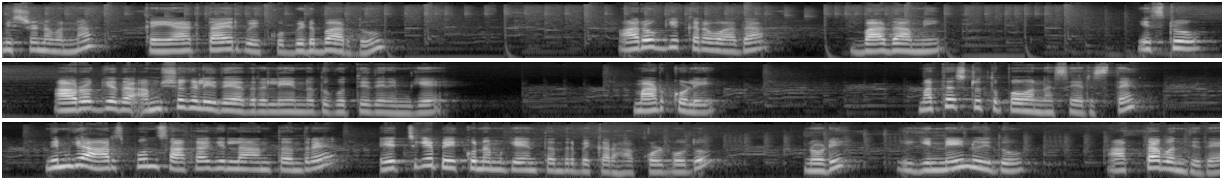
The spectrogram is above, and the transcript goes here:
ಮಿಶ್ರಣವನ್ನು ಕೈಯಾಡ್ತಾ ಇರಬೇಕು, ಬಿಡಬಾರ್ದು. ಆರೋಗ್ಯಕರವಾದ ಬಾದಾಮಿ, ಎಷ್ಟು ಆರೋಗ್ಯದ ಅಂಶಗಳಿದೆ ಅದರಲ್ಲಿ ಅನ್ನೋದು ಗೊತ್ತಿದೆ ನಿಮಗೆ. ಮಾಡ್ಕೊಳ್ಳಿ. ಮತ್ತಷ್ಟು ತುಪ್ಪವನ್ನು ಸೇರಿಸ್ದೆ. ನಿಮಗೆ ಆರು ಸ್ಪೂನ್ ಸಾಕಾಗಿಲ್ಲ ಅಂತಂದರೆ ಹೆಚ್ಚಿಗೆ ಬೇಕು ನಮಗೆ ಅಂತಂದರೆ ಬೇಕಾದ್ರೆ ಹಾಕ್ಕೊಳ್ಬೋದು. ನೋಡಿ, ಈಗ ಇನ್ನೇನು ಇದು? ಆಗ್ತಾ ಬಂದಿದೆ.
